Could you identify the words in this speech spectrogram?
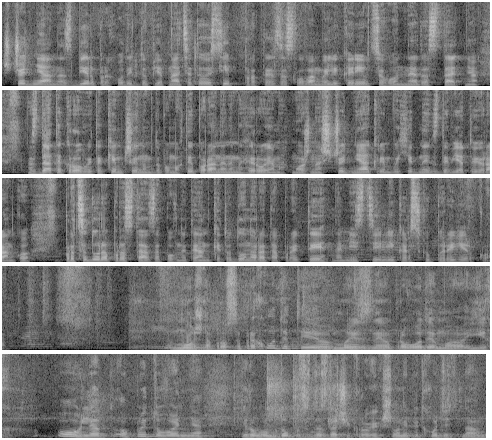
Щодня на збір приходить до 15 осіб, проте, за словами лікарів, цього недостатньо. Здати кров і таким чином допомогти пораненим героям можна щодня, крім вихідних з 9 ранку. Процедура проста: заповнити анкету донора та пройти на місці лікарську перевірку. Можна просто приходити, ми з ними проводимо їх огляд, опитування і робимо допуск до здачі крові. Якщо вони підходять нам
